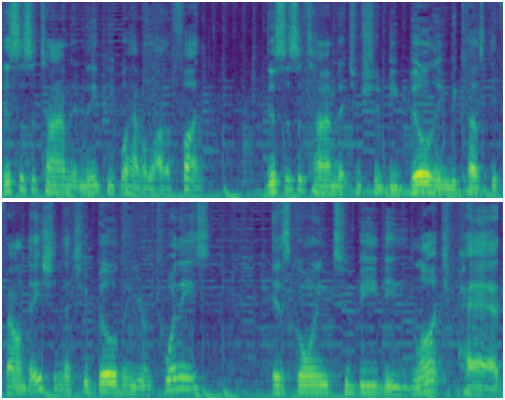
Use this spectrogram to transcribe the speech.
This is a time that many people have a lot of fun. This is a time that you should be building because the foundation that you build in your 20s is going to be the launch pad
